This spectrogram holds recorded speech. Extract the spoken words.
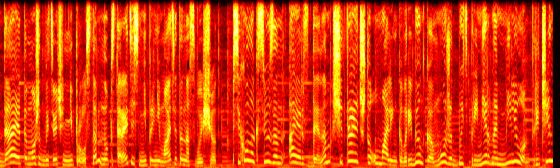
Да, это может быть очень непросто, но постарайтесь не принимать это на свой счет. Психолог Сьюзан Айерсденом считает, что у маленького ребенка может быть примерно миллион причин,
